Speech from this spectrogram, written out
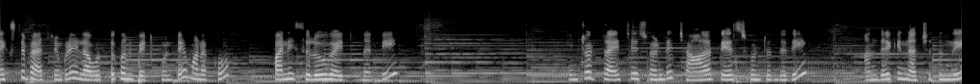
నెక్స్ట్ బ్యాచ్ని కూడా ఇలా ఒత్తుకొని పెట్టుకుంటే మనకు పని సులువుగా అవుతుందండి. ఇంట్లో ట్రై చేసి చూడండి చాలా టేస్ట్ ఉంటుంది ఇది. అందరికీ నచ్చుతుంది.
